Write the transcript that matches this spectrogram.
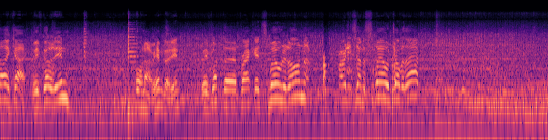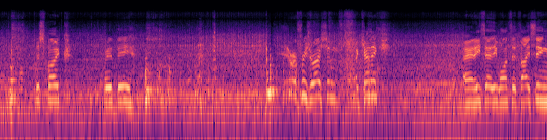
Okay, we've got it in. Oh no, we haven't got it in. We've got the brackets welded on. Brody's done a swell job of that. Just spoke with the refrigeration mechanic and he said he wants it facing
